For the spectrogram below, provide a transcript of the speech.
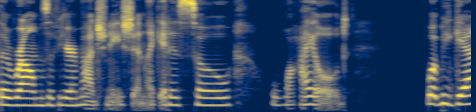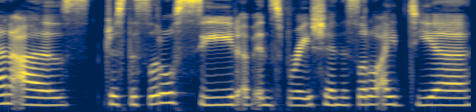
the realms of your imagination. Like, it is so wild what began as just this little seed of inspiration, this little idea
